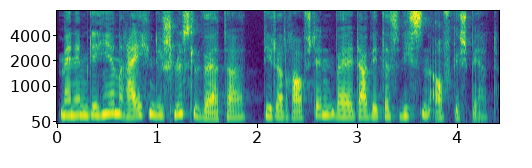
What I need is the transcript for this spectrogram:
meinem Gehirn reichen die Schlüsselwörter, die da draufstehen, weil da wird das Wissen aufgesperrt.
